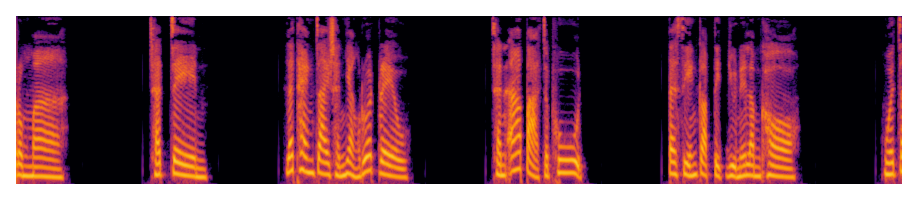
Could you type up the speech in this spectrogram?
ตรงมา ชัดเจน และแทงใจฉันอย่างรวดเร็ว ฉันอ้าปากจะพูด แต่เสียงกลับติดอยู่ในลำคอ หัวใจ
